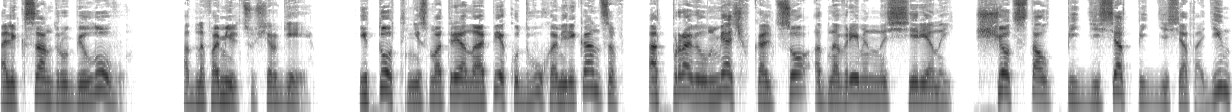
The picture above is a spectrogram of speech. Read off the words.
Александру Белову, однофамильцу Сергея, и тот, несмотря на опеку двух американцев, отправил мяч в кольцо одновременно с сиреной. Счет стал 50-51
